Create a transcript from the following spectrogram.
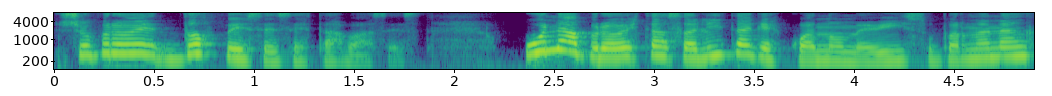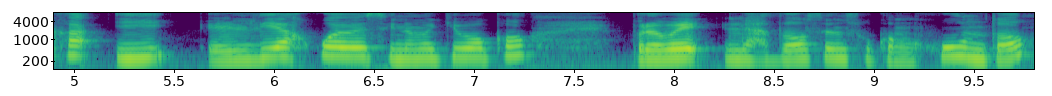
yo probé dos veces estas bases. Una probé esta solita, que es cuando me vi súper naranja, y el día jueves, si no me equivoco, probé las dos en su conjunto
